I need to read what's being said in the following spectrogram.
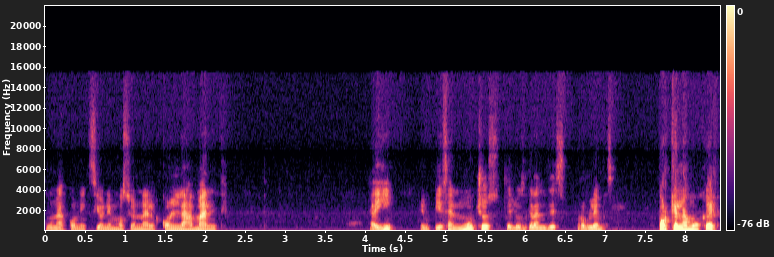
una conexión emocional con la amante. Ahí empiezan muchos de los grandes problemas, porque la mujer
